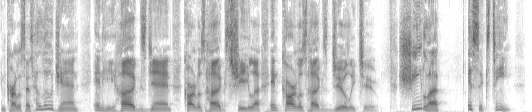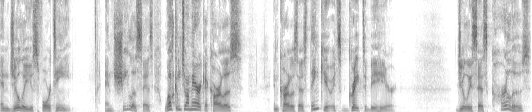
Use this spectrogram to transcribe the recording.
And Carlos says, Hello, Jan. And he hugs Jan. Carlos hugs Sheila. And Carlos hugs Julie too. Sheila is 16 and Julie is 14. And Sheila says, Welcome to America, Carlos. And Carlos says, Thank you. It's great to be here. Julie says, Carlos,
